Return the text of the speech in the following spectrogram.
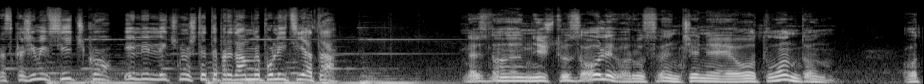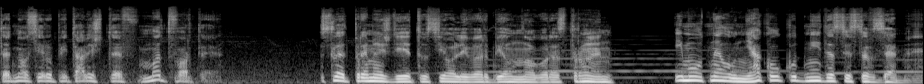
Разкажи ми всичко, или лично ще те предам на полицията. Не знаем нищо за Оливър, освен че не е от Лондон. От едно сиропиталище в Мътфорте. След премеждието си Оливър бил много разстроен и му отнело няколко дни да се съвземе.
